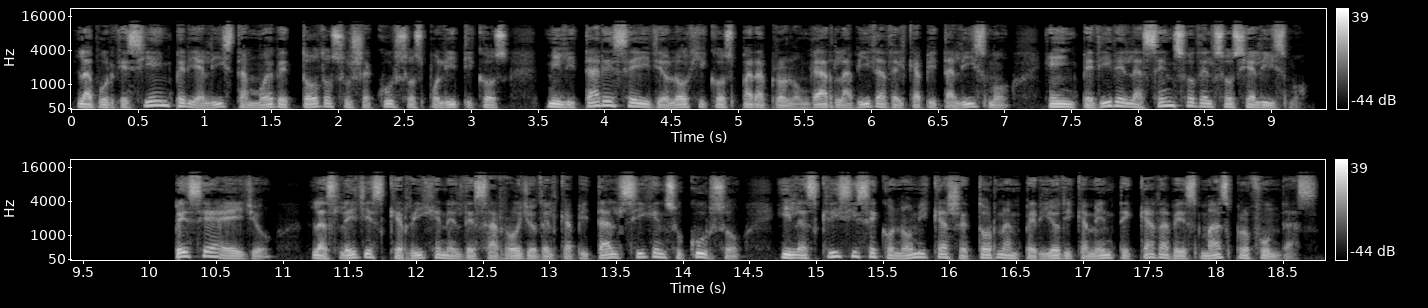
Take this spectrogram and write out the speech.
la burguesía imperialista mueve todos sus recursos políticos, militares e ideológicos para prolongar la vida del capitalismo e impedir el ascenso del socialismo. Pese a ello, las leyes que rigen el desarrollo del capital siguen su curso y las crisis económicas retornan periódicamente cada vez más profundas.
